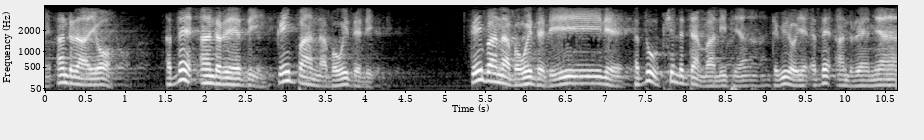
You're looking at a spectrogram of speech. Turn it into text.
တဲ့အန္တရာယောအသက်အန္တရာယ်သည်ကိမ့်ပနာဘဝိတ္တိကိမ့်ပနာဘဝိတ္တိတဲ့အတုဖြစ်လက်တတ်ပါလိဗျာတပည့်တော်ရဲ့အသက်အန္တရာယ်များ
